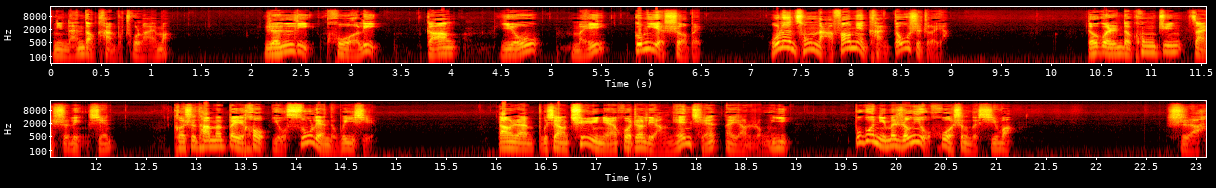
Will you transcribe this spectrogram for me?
你难道看不出来吗？人力、火力、钢、油、煤、工业设备，无论从哪方面看都是这样。德国人的空军暂时领先，可是他们背后有苏联的威胁。当然不像去年或者两年前那样容易，不过你们仍有获胜的希望。是啊，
